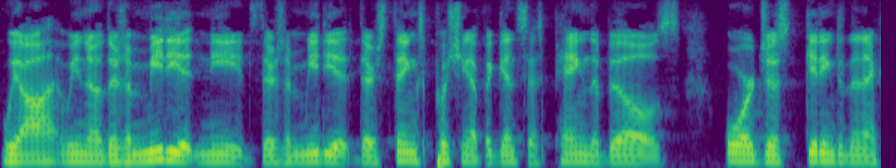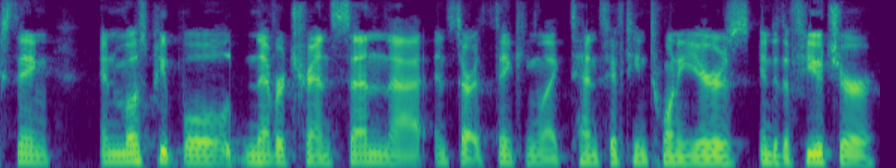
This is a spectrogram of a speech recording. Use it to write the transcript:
We all we know there's immediate needs there's immediate there's things pushing up against us paying the bills or just getting to the next thing and most people never transcend that and start thinking like 10 15 20 years into the future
